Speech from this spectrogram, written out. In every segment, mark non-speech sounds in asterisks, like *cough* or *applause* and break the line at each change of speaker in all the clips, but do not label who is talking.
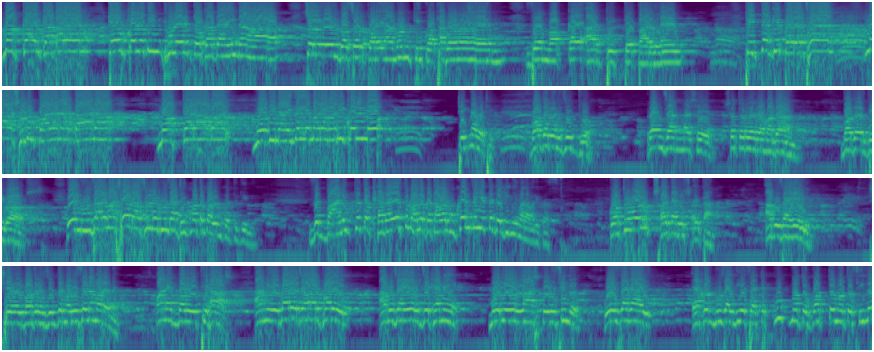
মক্কায় কাটালেন কেউ কোনোদিন ফুলের টোকা দেয় না। চল্লিশ বছর পরে এমন কি কথা বলেন যে মক্কায় আর টিকতে পারলেন? টিকতে কি পেরেছেন? না, শুধু পারে না, তা না। মক্কার আবার মদিনায় যেয়ে মারামারি করল। ঠিক না বে ঠিক? বদরের যুদ্ধ, রমজান মাসের সতেরোই রমাদান। বদর দিবস। এই রোজার মাসে রাসুলের রোজা ঠিক মতো পালন করতে তিনি যে বাড়িতে তো খেদায় তো ভালো কথা, আবার উখেন যাইয়ে তো ডেকে নিয়ে মারামারি করছে। কত বড় শয়তানের শয়তান। আবু জাহেল, সে ওই বদরের যুদ্ধে মরেছে না মরে না অনেক বড় ইতিহাস। আমি এবারে যাওয়ার পরে আবু জাহেল যেখানে মরিয়র লাশ পড়েছিল, ওই জায়গায় এখন বুঝাই দিয়েছে, একটা কূপ মতো, গর্ত মতো ছিল।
